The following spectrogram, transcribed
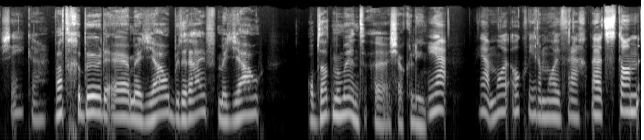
zeker. Wat gebeurde er met jouw bedrijf, met jou op dat moment, Jacqueline? Ja, ja, mooi, ook weer een mooie vraag. Nou, het, is dan,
